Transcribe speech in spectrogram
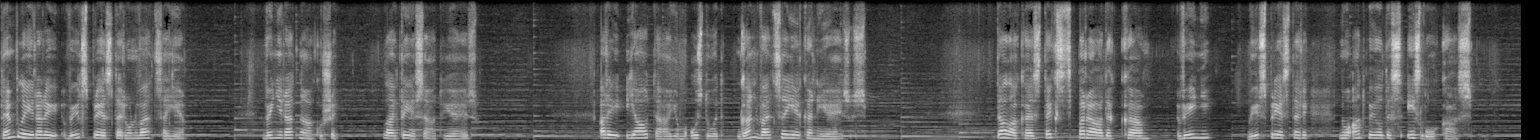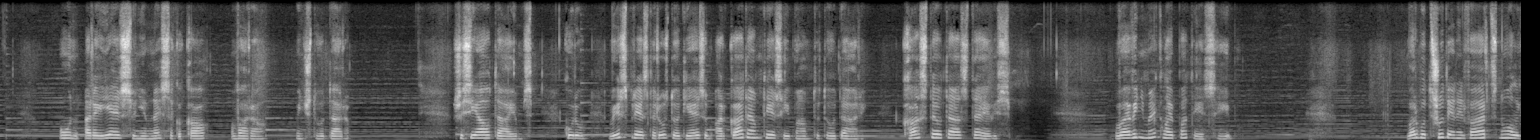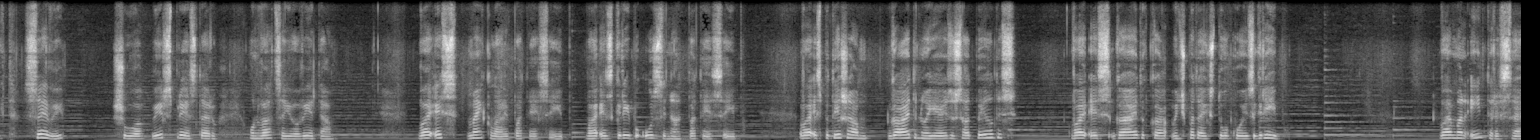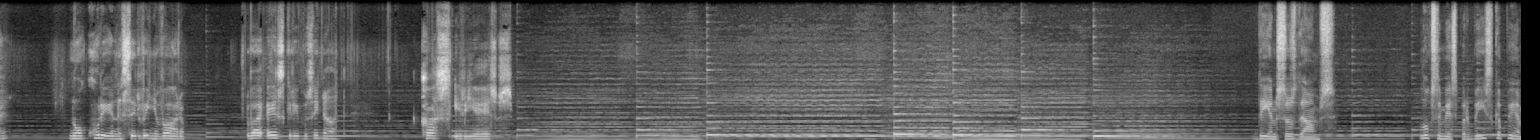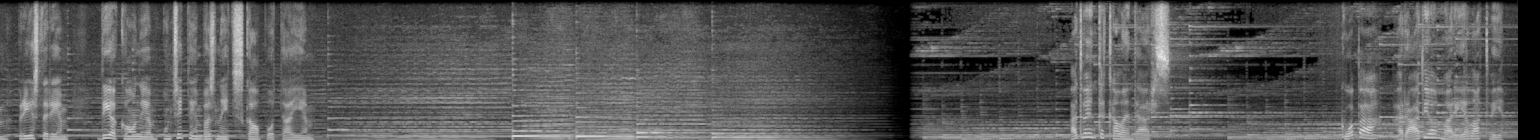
Templī ir arī virspriesteri un vecajie. Viņi ir atnākuši, lai tiesātu Jēzu. Arī jautājumu uzdod gan vecie, gan Jēzus. Tālākais teksts parāda, ka viņi, virspriesteri, no atbildes izlūkās. Un arī Jēzus viņiem nesaka, kā varā viņš to dara. Šis jautājums, kuru virspriesteri uzdot Jēzum, ar kādām tiesībām tu to dari? Kas tev tās devis? Vai viņi meklē patiesību? Varbūt šodien ir vērts nolikt sevi šo virspriesteru un vecajo vietām. Vai es meklēju patiesību, vai es gribu uzzināt patiesību, vai es patiešām gaidu no Jēzus atbildes, vai es gaidu, ka viņš pateiks to, ko es gribu? Vai man interesē, no kurienes ir viņa vāra, vai es gribu zināt, kas ir Jēzus? Dienas uzdevums Lūksimies par biskupiem, priesteriem, diakoniem un citiem baznīcas kalpotājiem. Adventa kalendārs kopā ar Radio Mariju Latviju.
